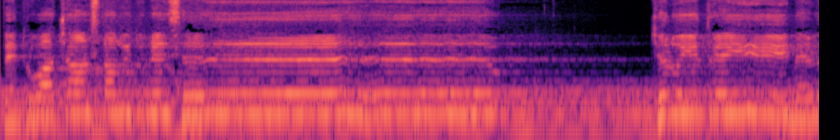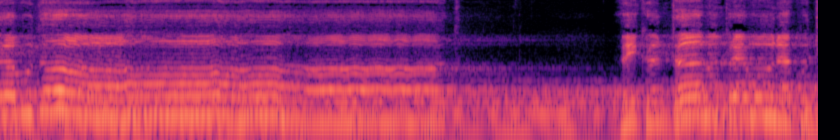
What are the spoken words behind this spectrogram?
Pentru aceasta lui Dumnezeu, celui între ime lăudat, îi cântăm împreună cu tine.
